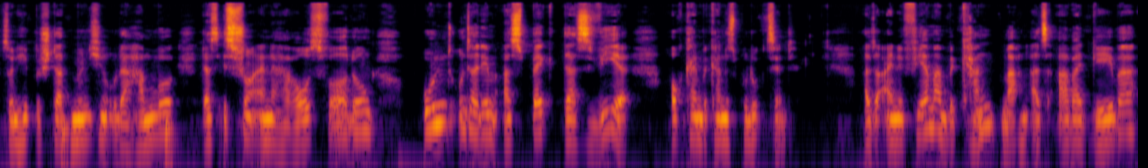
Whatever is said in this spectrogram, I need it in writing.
so eine hippe Stadt München oder Hamburg. Das ist schon eine Herausforderung und unter dem Aspekt, dass wir auch kein bekanntes Produkt sind. Also eine Firma bekannt machen als Arbeitgeber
